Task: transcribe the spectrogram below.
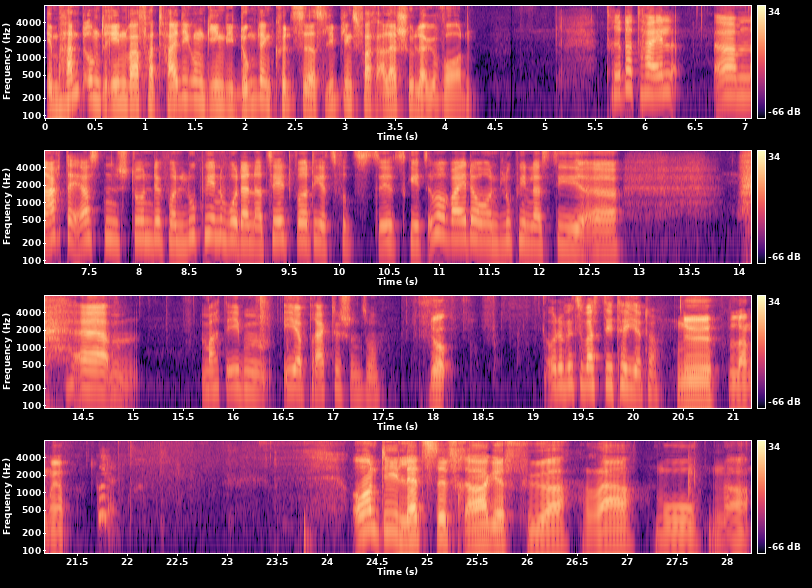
Im Handumdrehen war Verteidigung gegen die dunklen Künste das Lieblingsfach aller Schüler geworden. Dritter Teil ähm, nach der ersten Stunde von Lupin, wo dann erzählt wird, jetzt, jetzt geht es immer weiter und Lupin lässt die, äh, ähm, macht eben eher praktisch und so. Ja, Oder willst du was detaillierter? nö, lang mehr. Gut. Und die letzte Frage für Ramona.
